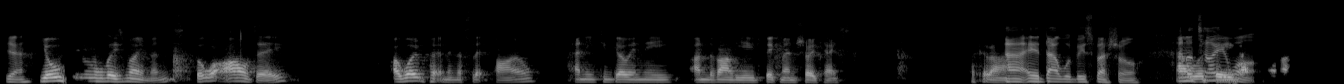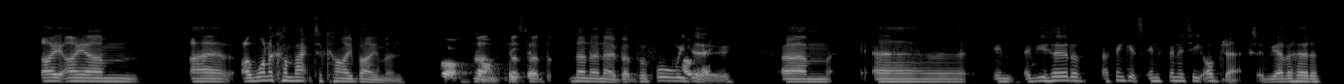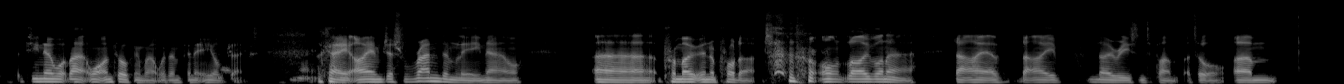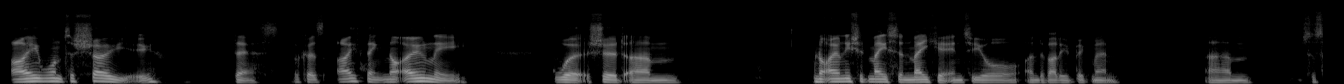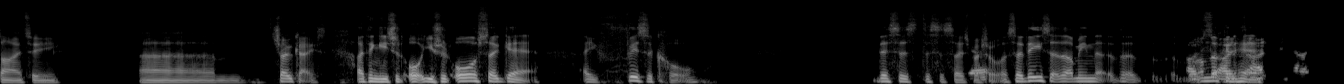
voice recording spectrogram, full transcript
yeah. you'll give him all these moments. But what I'll do, I won't put him in the flip pile, and he can go in the undervalued big men showcase. Look at that. Uh, it, that would be special. And That I'll tell you what. I I um uh I want to come back to Ky Bowman. Go on, go on, please but, but- no, no, no. But before we Okay. do, um, uh, in have you heard of? I think it's Infinity Objects. Have you ever heard of? Do you know what that what I'm talking about with Infinity Objects? No. Okay, I am just randomly now uh promoting a product on live on air that I have that I have no reason to pump at all. Um, I want to show you this because I think not only were, should um not only should Mason make it into your undervalued big men um society um showcase, I think he should you should also get a physical this is this is so special. So these are I mean the, I'm looking I- here. now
